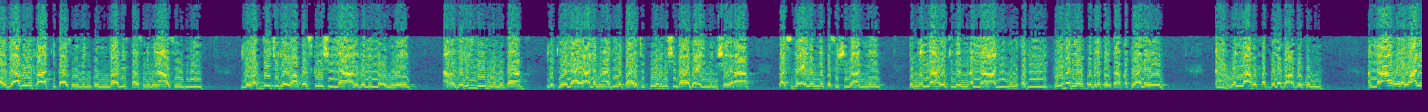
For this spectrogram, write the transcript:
او بیا به وفات کی تاسو منکم باز تاسو نه مناسب دی یرد چې دی واپس کړی شی لا ارض للعمر اغذلل عمر متا لکه لا علم ادي پاره چې په هني شباب علم شیئا پس د علم نه پس شي واني ان الله یقینا الله علیم قدیر په دې قدرت او طاقت علی والله فضل بعضکم الله غرواله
